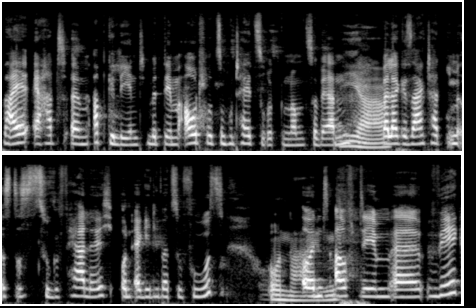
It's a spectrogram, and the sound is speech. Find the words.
weil er hat ähm, abgelehnt, mit dem Auto zum Hotel zurückgenommen zu werden, Ja. weil er gesagt hat, ihm ist es zu gefährlich und er geht lieber zu Fuß. oh nein. Und auf dem äh, Weg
